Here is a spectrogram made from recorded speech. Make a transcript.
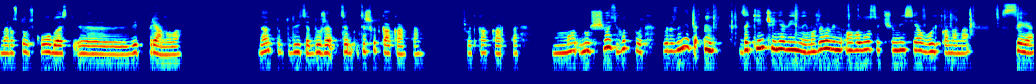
на Ростовську область е, відпрянула. Да? Тобто, дивіться, дуже це, це швидка карта. Швидка карта. Ну, щось готує. Ви розумієте? Закінчення війни. Можливо, він оголосить, що місія виконана. Все.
